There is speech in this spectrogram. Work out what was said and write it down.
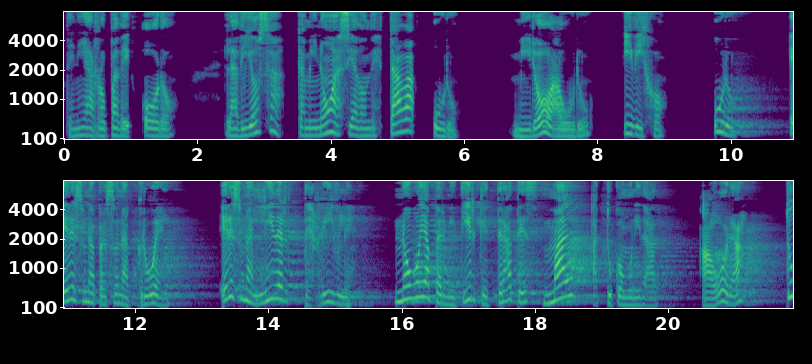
Tenía ropa de oro. La diosa caminó hacia donde estaba Uru. Miró a Uru y dijo, Uru, eres una persona cruel. Eres una líder terrible. No voy a permitir que trates mal a tu comunidad. Ahora, tú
